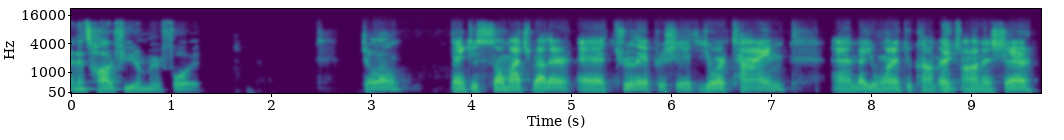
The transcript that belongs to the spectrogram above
and it's hard for you to move forward. Joel, thank you so much, brother. I truly appreciate your time and that you wanted to comment you, on man. and share.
